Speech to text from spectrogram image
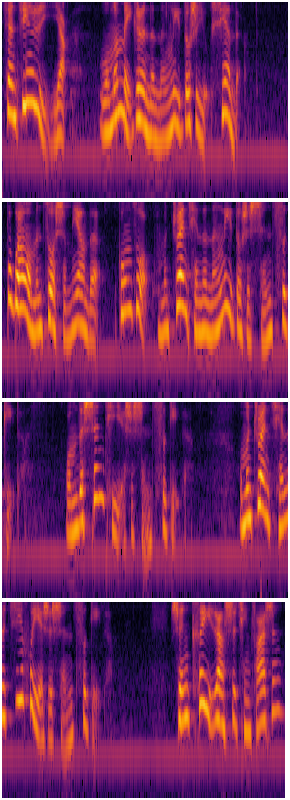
像今日一样，我们每个人的能力都是有限的，不管我们做什么样的工作，我们赚钱的能力都是神赐给的，我们的身体也是神赐给的，我们赚钱的机会也是神赐给的。神可以让事情发生，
